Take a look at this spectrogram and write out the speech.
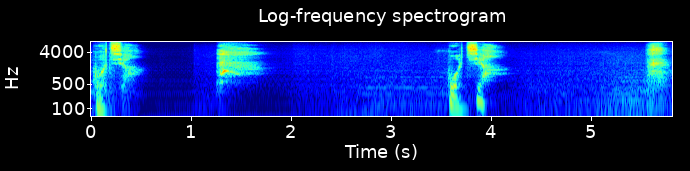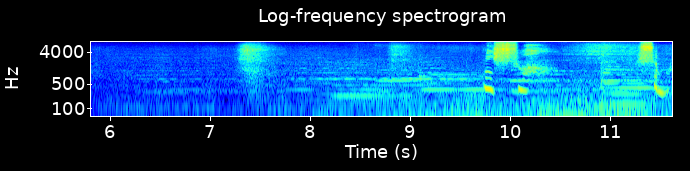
我嫁，我嫁。你说什么？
